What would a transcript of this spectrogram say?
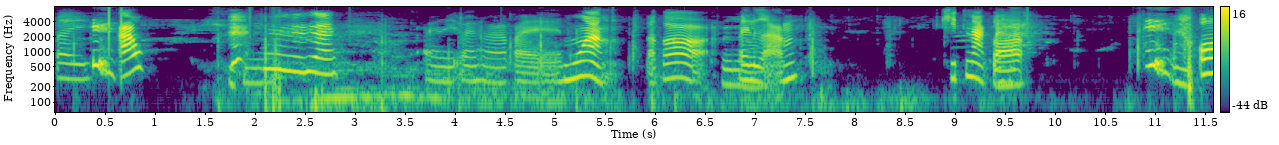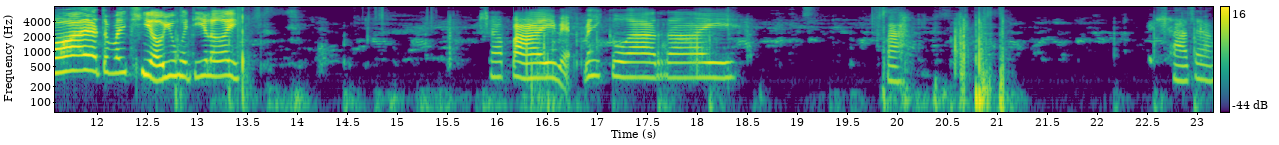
ไป เอ้าไปไปฟ้าไปม่วง แล้วก็ไปเหลือง คิดหนักเลยค่ะ โอ้ยจะไปเขียวอยู่พอดีเลยชาไปแบบไม่กลัวอะไรไปช้าจัง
